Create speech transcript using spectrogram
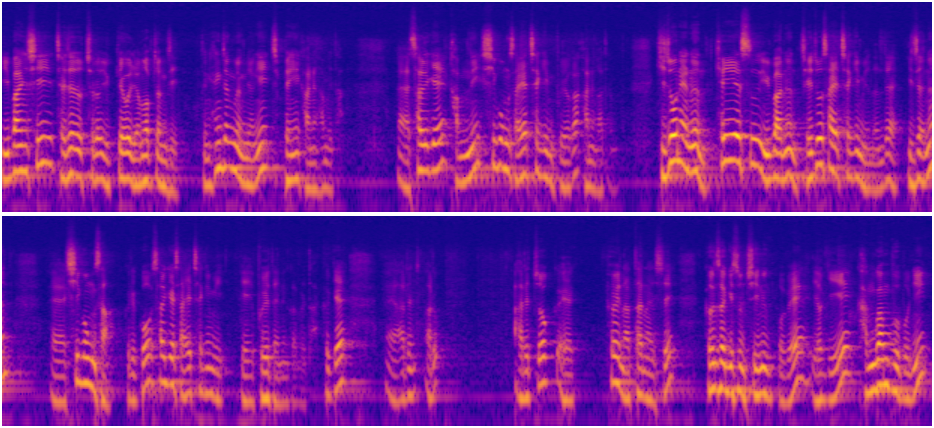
위반 시 제재 조치로 6개월 영업 정지 등 행정명령이 집행이 가능합니다. 에, 설계, 감리, 시공사의 책임 부여가 가능하답니다. 기존에는 KS 위반은 제조사의 책임이었는데 이제는 에, 시공사 그리고 설계사의 책임이 예, 부여되는 겁니다. 그게 아래쪽 에, 표에 나타나듯이 건설기술진흥법에 여기에 강관 부분이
